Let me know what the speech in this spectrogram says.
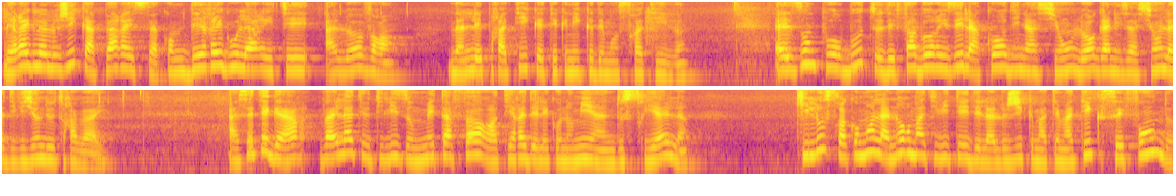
Les règles logiques apparaissent comme des régularités à l'œuvre dans les pratiques et techniques démonstratives. Elles ont pour but de favoriser la coordination, l'organisation la division du travail. À cet égard, Weilat utilise une métaphore tirée de l'économie industrielle qui illustre comment la normativité de la logique mathématique s'effonde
